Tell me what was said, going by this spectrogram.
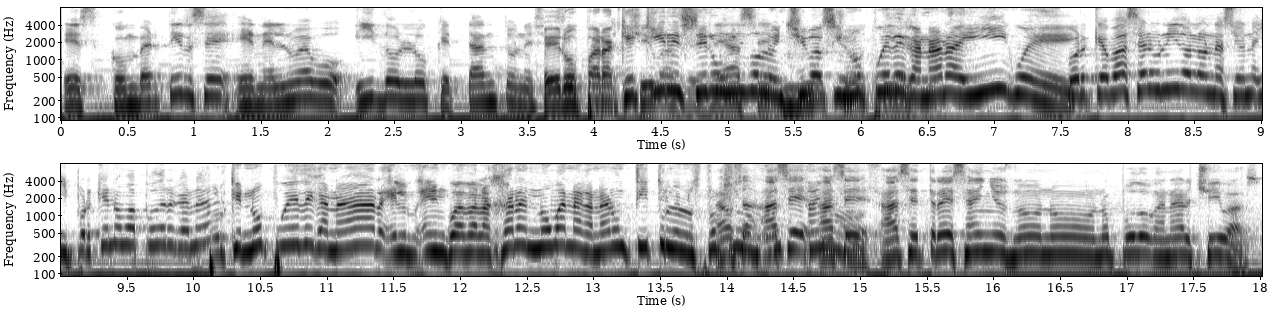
es convertirse en el nuevo ídolo que tanto necesita. Pero ¿para qué quiere ser un ídolo en Chivas si no puede ganar ahí, güey? Porque va a ser un ídolo nacional. ¿Y por qué no va a poder ganar? Porque no puede ganar. en Guadalajara no van a ganar un título en los próximos ah, hace, años. Hace, hace tres años no, no, no pudo ganar Chivas.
